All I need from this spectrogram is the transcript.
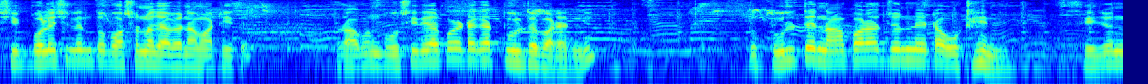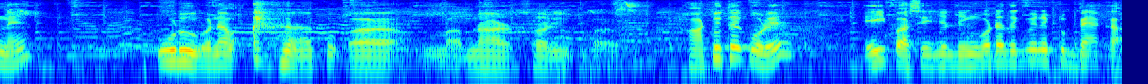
শিব বলেছিলেন তো বসানো যাবে না মাটিতে রাবণ বসিয়ে দেওয়ার পর এটাকে আর তুলতে পারেননি। তো তুলতে না পারার জন্য এটা ওঠেনি। সেই জন্যে উড়ু মানে আপনার সরি হাঁটুতে করে এই পাশে যে লিঙ্গটা দেখবেন একটু ব্যাঁকা,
